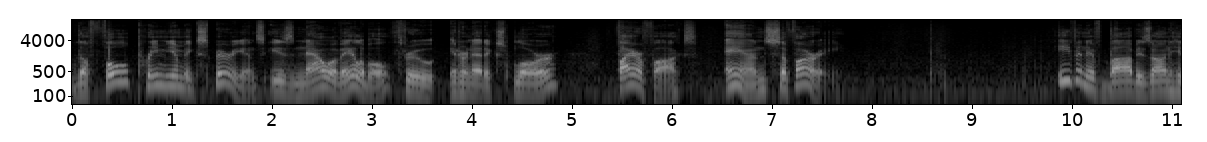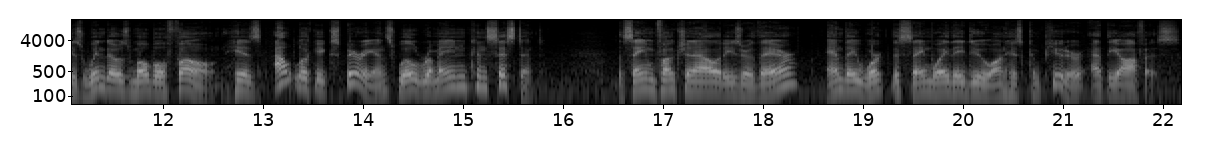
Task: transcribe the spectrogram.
the full premium experience is now available through Internet Explorer, Firefox, and Safari. Even if Bob is on his Windows mobile phone, his Outlook experience will remain consistent. The same functionalities are there, and they work the same way they do on his computer at the office.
